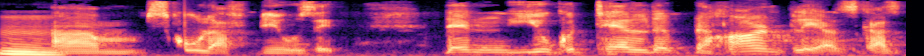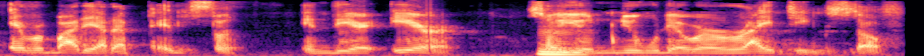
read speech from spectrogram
mm. um, School of Music. Then you could tell the, the horn players because everybody had a pencil in their ear. So mm. you knew they were writing stuff.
